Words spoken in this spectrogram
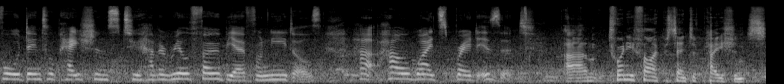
for dental patients to have a real phobia for needles. How, how widespread is it? Um, 25% of patients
